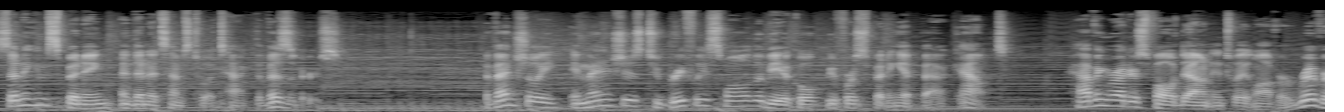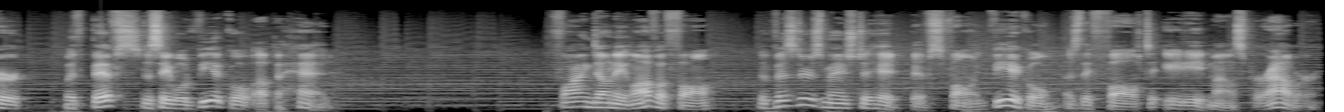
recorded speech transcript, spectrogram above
sending him spinning and then attempts to attack the visitors. Eventually, it manages to briefly swallow the vehicle before spitting it back out, having riders fall down into a lava river with Biff's disabled vehicle up ahead. Flying down a lava fall, the visitors manage to hit Biff's falling vehicle as they fall to 88 miles per hour.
